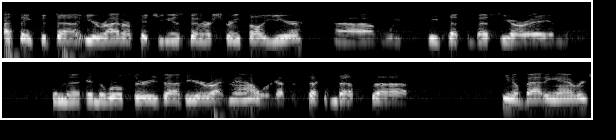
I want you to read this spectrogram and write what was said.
I think that uh, you're right. Our pitching has been our strength all year. Uh, we've we've got the best ERA in, in the in the World Series out here right now. We've got the second best, uh, you know, batting average.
